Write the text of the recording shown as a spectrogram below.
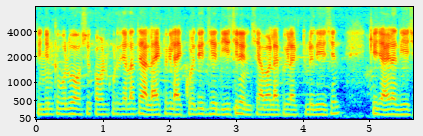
তিনজনকে বলব অবশ্যই কমেন্ট করতে জানাতে। আর লাইভটাকে লাইক করে দিয়ে যে দিয়েছিলেন, সে আবার লাইভটাকে লাইক তুলে দিয়েছেন। কে যায় না দিয়েছ।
